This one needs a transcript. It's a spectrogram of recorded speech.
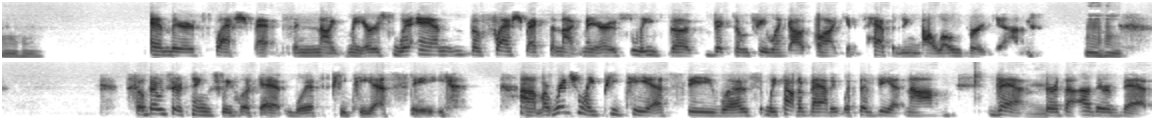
Mm-hmm and there's flashbacks and nightmares and the flashbacks and nightmares leave the victim feeling like it's happening all over again mm-hmm. so those are things we look at with PTSD. Um, originally, PTSD was, we thought about it with the Vietnam vets right. or the other vets.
